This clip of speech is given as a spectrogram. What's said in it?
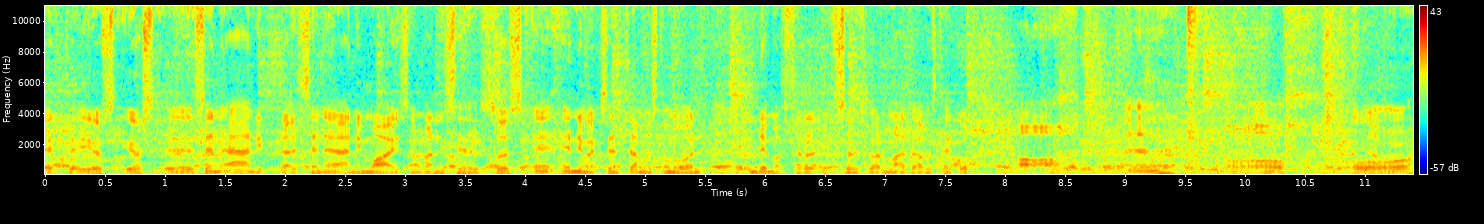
että jos, jos eh, sen äänittäisi sen äänimaiseman, niin se, se olisi en- enimmäkseen tämmöistä, mä voin demonstroida, että se olisi varmaan tämmöistä niin kuin, ah, eh, oh, Oo,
